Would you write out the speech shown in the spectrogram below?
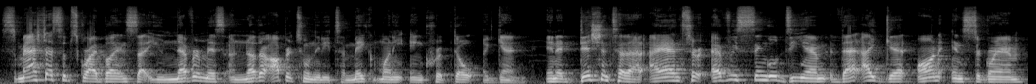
smash that subscribe button so that you never miss another opportunity to make money in crypto again. In addition to that, I answer every single DM that I get on Instagram.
